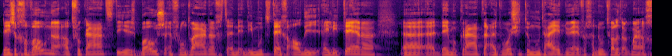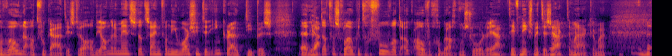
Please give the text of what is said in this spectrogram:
deze gewone advocaat, die is boos en verontwaardigd. En die moet tegen al die elitaire uh, democraten uit Washington moet hij het nu even gaan doen. Terwijl het ook maar een gewone advocaat is. Terwijl al die andere mensen, dat zijn van die Washington in-crowd types. Uh, dat was geloof ik het gevoel wat ook overgebracht moest worden. Ja, het heeft niks met de zaak te maken. Maar... Nee,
